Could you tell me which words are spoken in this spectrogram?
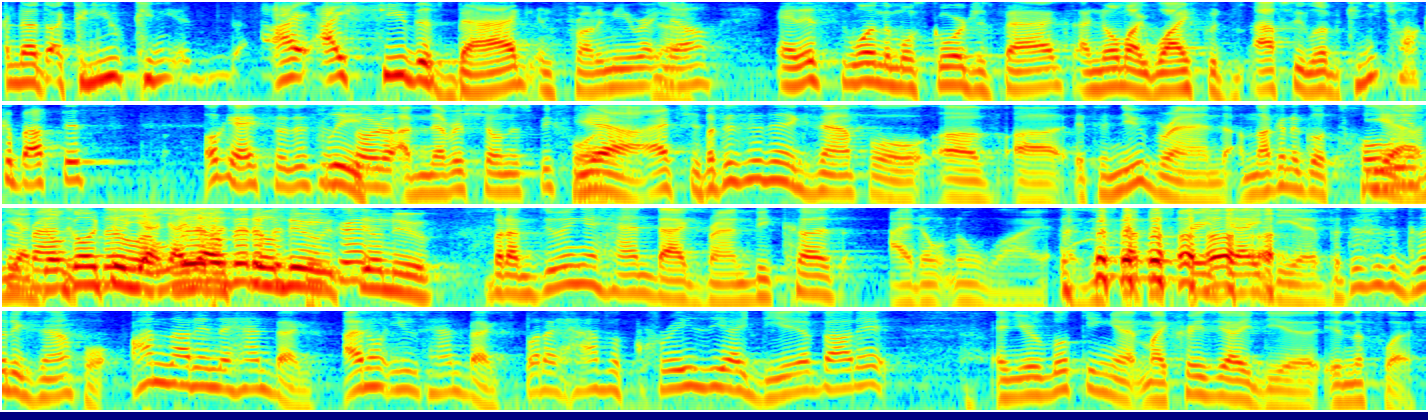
another, can you can you? I, I see this bag in front of me right Yeah. now, and it's one of the most gorgeous bags. I know my wife would absolutely love it. Can you talk about this? Okay, so this Please. is sort of, I've never shown this before. Yeah, that's just- But this is an example of, uh, it's a new brand. I'm not going to go totally Yeah, into yeah, the brand. don't go it's into still it yet. I know, it's still new, it's still new. But I'm doing a handbag brand because I don't know why. I just got this crazy idea. But this is a good example. I'm not into handbags. I don't use handbags, but I have a crazy idea about it. And you're looking at my crazy idea in the flesh.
